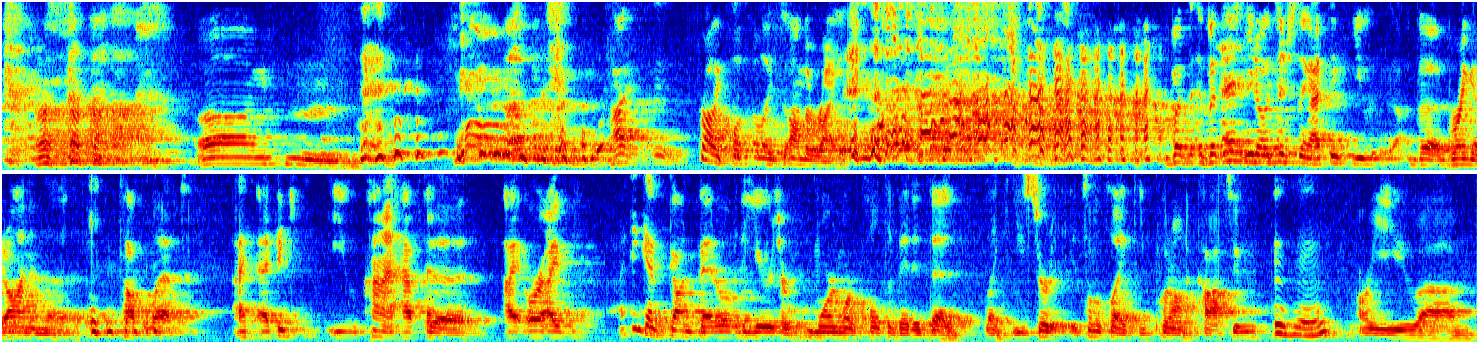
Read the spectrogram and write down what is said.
um, hmm. I, probably close, like on the right. but but then you know it's interesting. I think you the bring it on in the top left. I, I think you kind of have to. I or I. I think I've gotten better over the years, or more and more cultivated. That like you sort of, it's almost like you put on a costume, mm-hmm. or you. Um,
